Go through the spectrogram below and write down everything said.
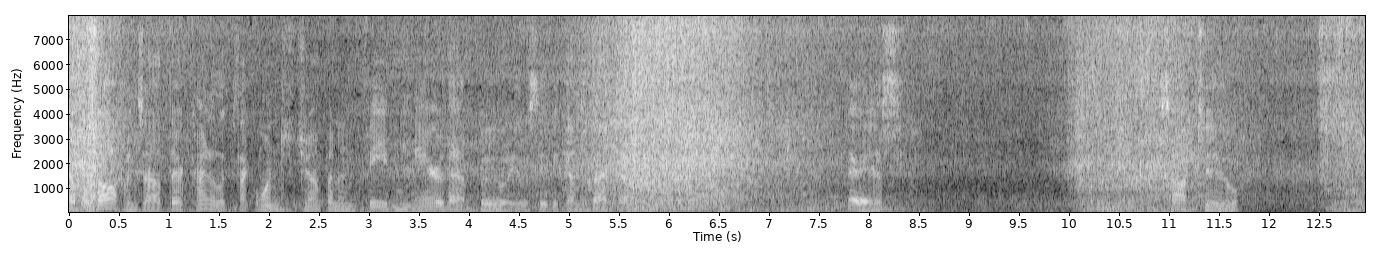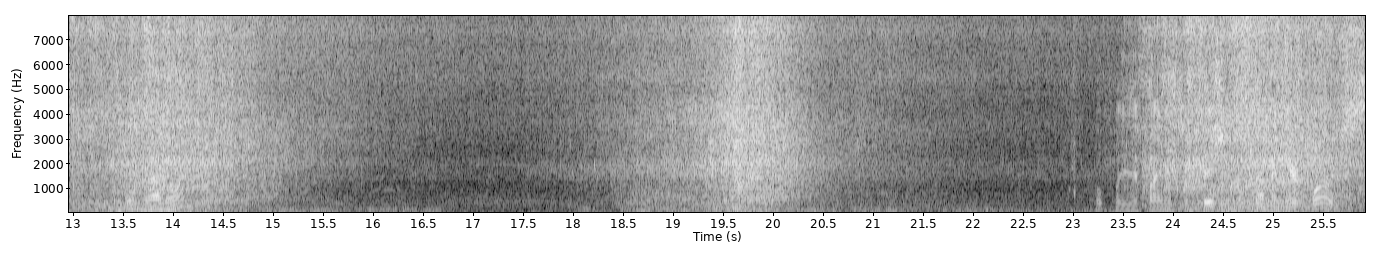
couple dolphins out there. Kind of looks like one's jumping and feeding near that buoy. We'll see if he comes back up. There he is. Saw two. There's another one. Hopefully they're finding some fish and they'll come in here close.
